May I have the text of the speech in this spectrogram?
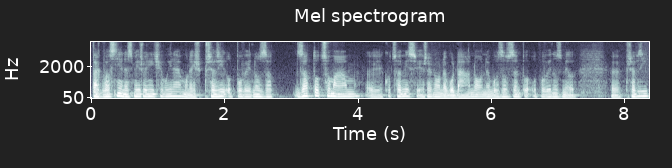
tak vlastně nesměřuje ničemu jinému, než převzít odpovědnost za, za to, co mám, eh, jako co je mi svěřeno nebo dáno, nebo za co jsem to odpovědnost měl eh, převzít.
